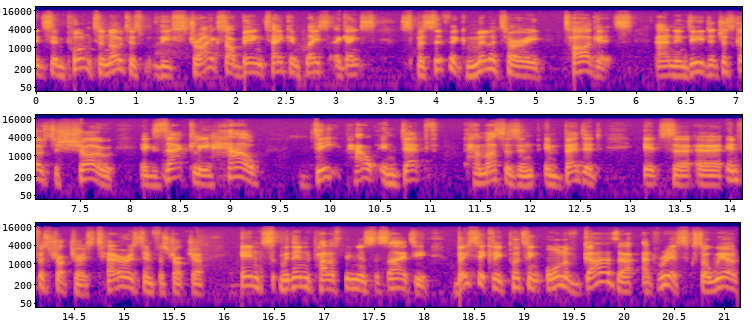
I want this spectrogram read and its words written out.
it's important to notice the strikes are being taken place against specific military targets. And indeed, it just goes to show exactly how deep, how in depth Hamas has in, embedded its uh, uh, infrastructure, its terrorist infrastructure, in, within Palestinian society, basically putting all of Gaza at risk. So we are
